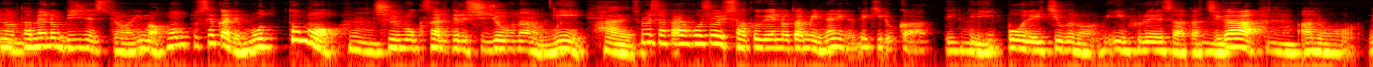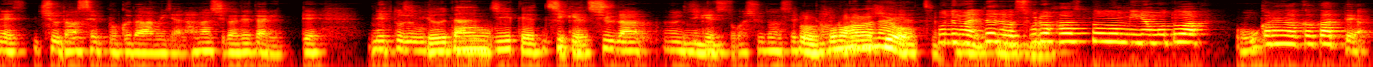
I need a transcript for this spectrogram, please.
のためのビジネスというのは今本当世界で最もうん。注目されてる市場なのに、はい。その社会保障費削減のために何ができるかって言って、うん。一方で一部のインフルエンサーたちが、うん。あのね、集団切腹だみたいな話が出たりって、ネット上集団自自決自決集団、うん自決とか集団切腹そうその話を。ほんでまあ、例えばその発想の源はお金がかかって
